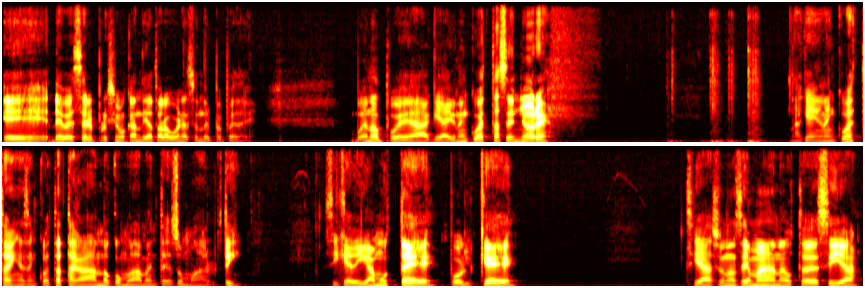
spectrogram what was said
eh, debe ser el próximo candidato a la gobernación del PPD. Bueno, pues aquí hay una encuesta, señores. Aquí hay una encuesta y en esa encuesta está ganando cómodamente de su madre Ortiz. Así que dígame usted por qué, si hace una semana usted decía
